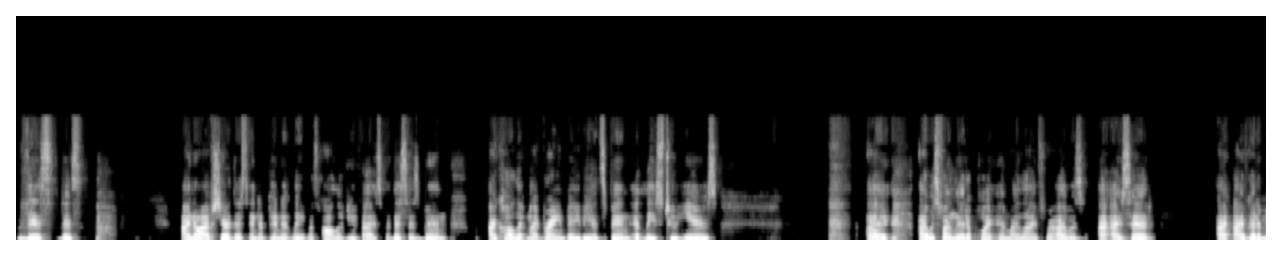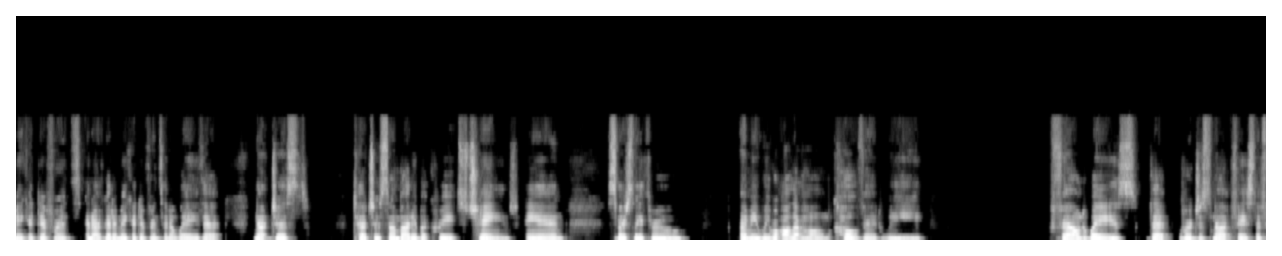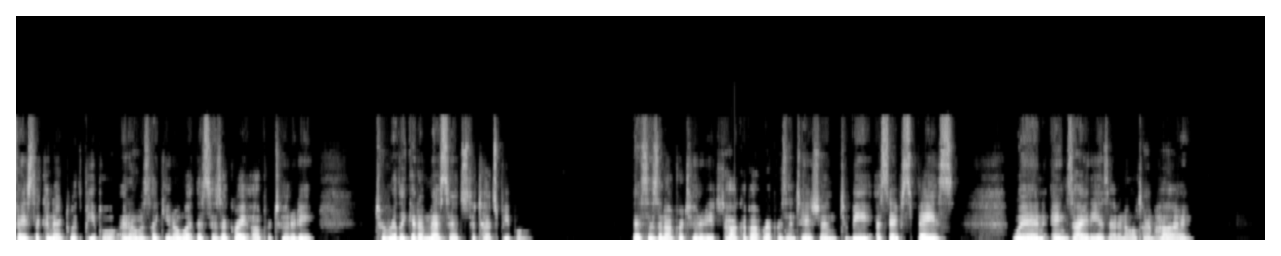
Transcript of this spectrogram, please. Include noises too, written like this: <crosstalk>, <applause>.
this, this, <sighs> I know I've shared this independently with all of you guys, but this has been, I call it my brain baby. It's been at least two years. I I was finally at a point in my life where I was I, I said, I, I've got to make a difference, and I've got to make a difference in a way that not just touches somebody but creates change. And especially through, I mean, we were all at home, COVID. We found ways that were just not face to face to connect with people. And I was like, you know what? This is a great opportunity to really get a message to touch people. This is an opportunity to talk about representation, to be a safe space when anxiety is at an all time high.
